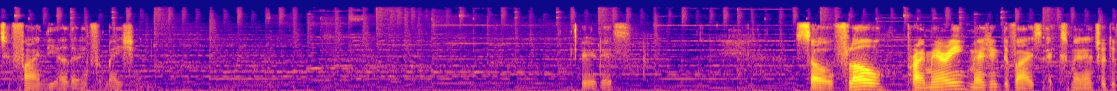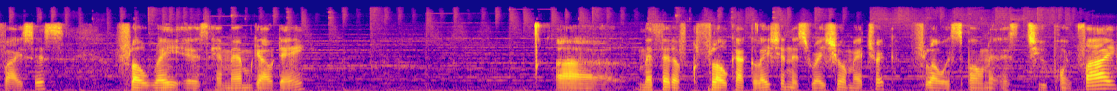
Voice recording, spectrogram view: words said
to find the other information. Here it is. So flow primary measuring device exponential devices. Flow rate is mm gal day. Uh, method of flow calculation is ratiometric. Flow exponent is 2.5.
